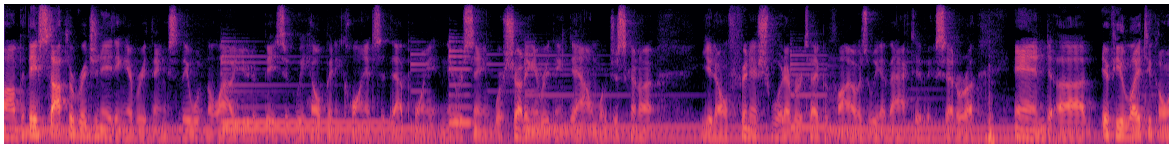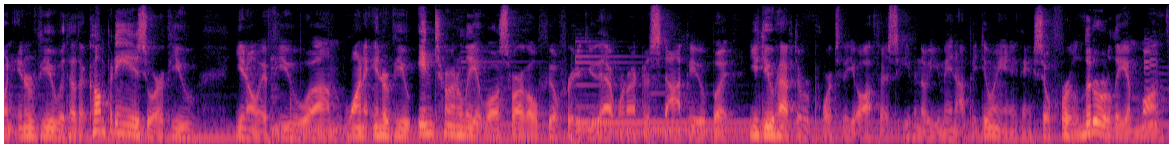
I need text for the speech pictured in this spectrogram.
Uh, but they stopped originating everything, so they wouldn't allow you to basically help any clients at that point. And they were saying, "We're shutting everything down. We're just gonna." you know, finish whatever type of files we have active, etc. And uh, if you like to go and interview with other companies, or if you, you know, if you um, want to interview internally at Wells Fargo, feel free to do that. We're not going to stop you, but you do have to report to the office, even though you may not be doing anything. So for literally a month,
